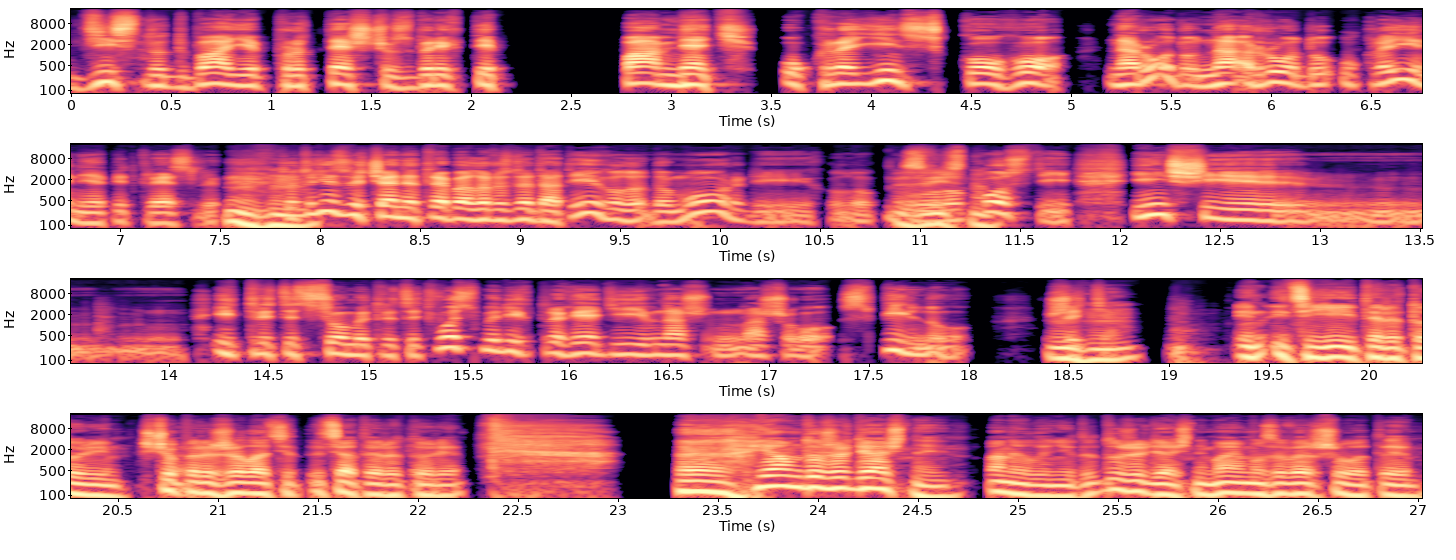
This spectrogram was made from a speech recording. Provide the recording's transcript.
дійсно дбає про те, щоб зберегти пам'ять українського народу, народу України, я підкреслюю. Мгм. То тоді, звичайно, треба розглядати і голодомор, і. Голокост, і інші, і 37-38 рік трагедії наш, нашого спільного життя. Мгм. І, і цієї території, що Так. пережила ці, ця територія. Е, я вам дуже вдячний, пане Леоніде, дуже вдячний. Маємо завершувати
